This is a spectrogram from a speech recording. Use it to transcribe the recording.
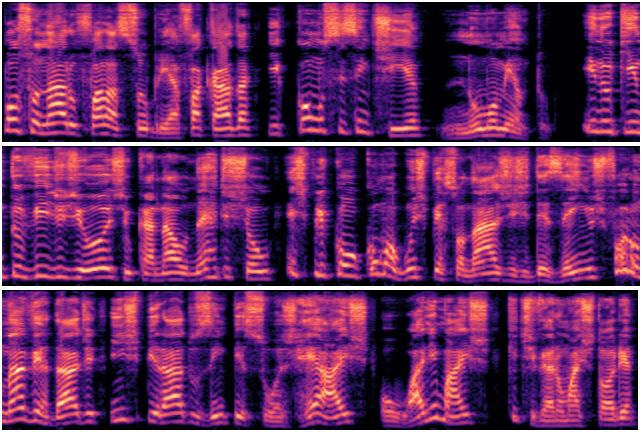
Bolsonaro fala sobre a facada e como se sentia no momento. E no quinto vídeo de hoje, o canal Nerd Show explicou como alguns personagens de desenhos foram, na verdade, inspirados em pessoas reais ou animais que tiveram uma história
